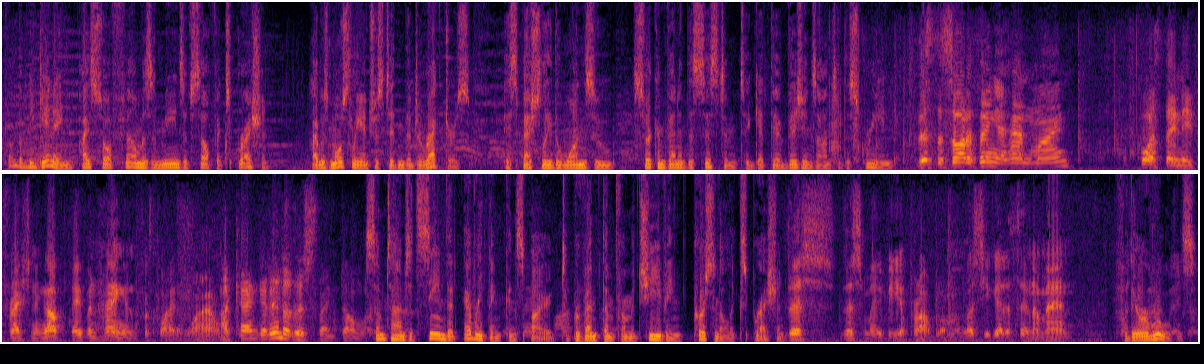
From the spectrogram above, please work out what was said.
From the beginning, I saw film as a means of self expression. I was mostly interested in the directors, especially the ones who circumvented the system to get their visions onto the screen. This the sort of thing you had in mind? Of course, they need freshening up. They've been hanging for quite a while. I can't get into this thing. Don't worry. Sometimes it seemed that everything conspired to prevent them from achieving personal expression. This this may be a problem unless you get a thinner man. For there are rules.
